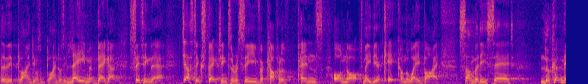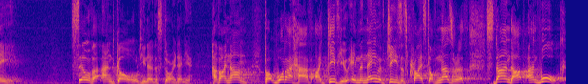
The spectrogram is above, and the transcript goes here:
the blind, he wasn't blind, was he? Lame beggar sitting there, just expecting to receive a couple of pence or not, maybe a kick on the way by. Somebody said, Look at me. Silver and gold, you know the story, don't you? Have I none? But what I have, I give you. In the name of Jesus Christ of Nazareth, stand up and walk.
